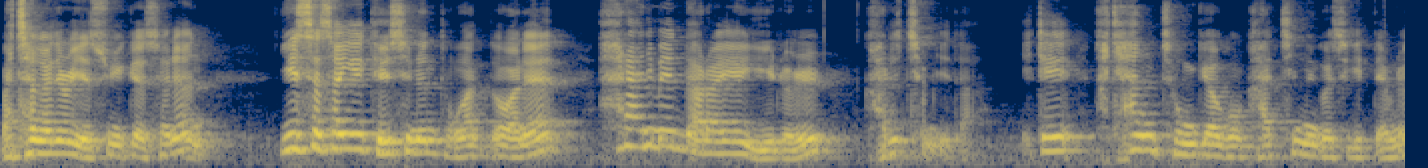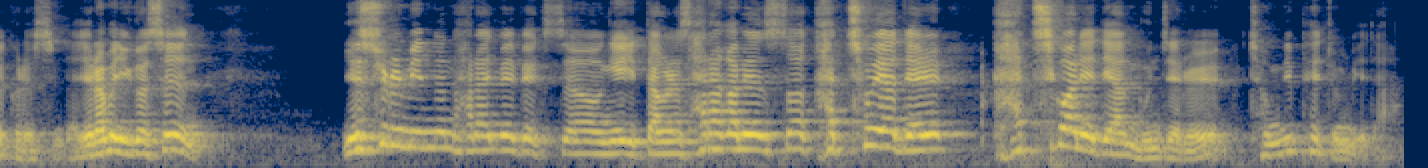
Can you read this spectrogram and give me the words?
마찬가지로 예수님께서는 이 세상에 계시는 동안 동안에 하나님의 나라의 일을 가르칩니다. 이게 가장 존귀하고 가치 있는 것이기 때문에 그렇습니다. 여러분 이것은 예수를 믿는 하나님의 백성이 이 땅을 살아가면서 갖춰야 될 가치관에 대한 문제를 정립해 줍니다.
